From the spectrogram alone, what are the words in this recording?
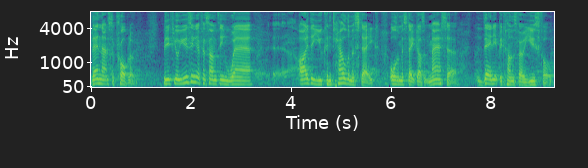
then that's a problem. But if you're using it for something where uh, either you can tell the mistake or the mistake doesn't matter, then it becomes very useful.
